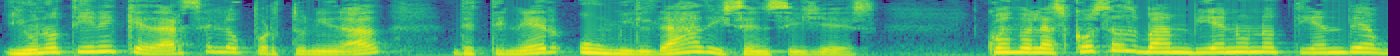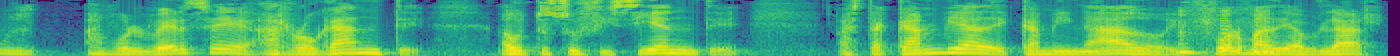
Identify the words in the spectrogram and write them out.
y uno tiene que darse la oportunidad de tener humildad y sencillez. Cuando las cosas van bien uno tiende a, volverse arrogante, autosuficiente, hasta cambia de caminado y forma de hablar.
